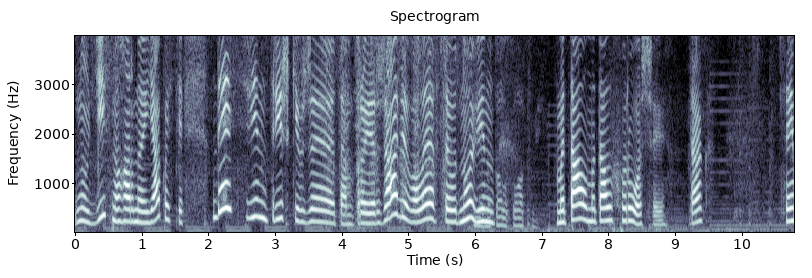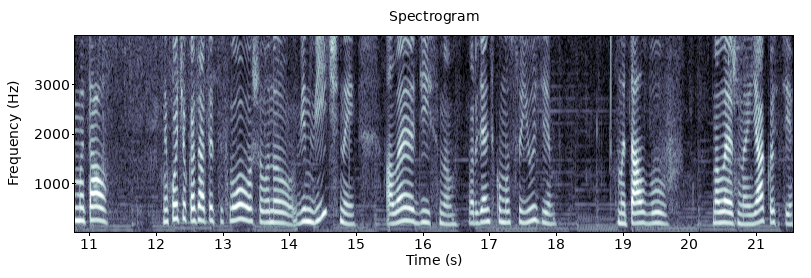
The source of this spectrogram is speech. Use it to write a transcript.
ну, дійсно гарної якості. Десь він трішки вже там проіржавів, але все одно він Метал класний. метал, метал хороший. Так? Цей метал, не хочу казати це слово, що воно він вічний, але дійсно в Радянському Союзі метал був належної якості,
